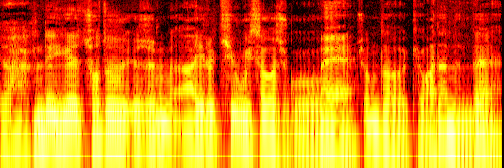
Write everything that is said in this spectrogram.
야, 근데 이게 저도 요즘 아이를 키우고 있어가지고 네. 좀더 이렇게 와닿는데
